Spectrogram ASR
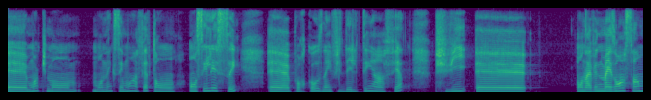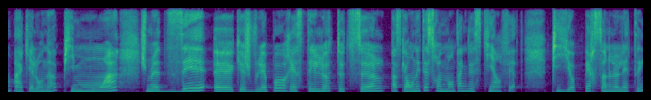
euh, moi puis mon, mon ex et moi, en fait, on, on s'est laissés euh, pour cause d'infidélité, en fait. Puis, euh, on avait une maison ensemble à Kelowna. Puis moi, je me disais euh, que je voulais pas rester là toute seule parce qu'on était sur une montagne de ski, en fait. Puis il y a personne là l'été.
